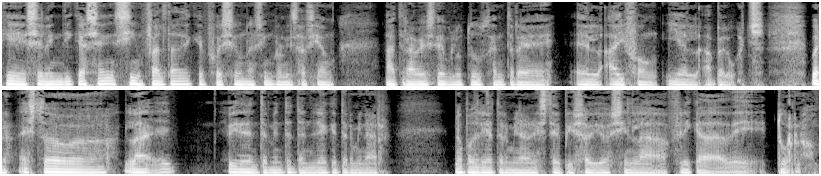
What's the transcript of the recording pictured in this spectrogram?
que se le indicasen sin falta de que fuese una sincronización a través de Bluetooth entre el iPhone y el Apple Watch. Bueno, esto la, evidentemente tendría que terminar. No podría terminar este episodio sin la fricada de turno.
